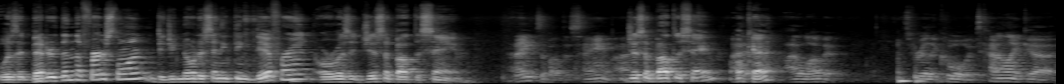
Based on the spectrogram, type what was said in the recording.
Was it better than the first one? Did you notice anything different, or was it just about the same? I think it's about the same. I, Just about the same? Okay. I, love it. It's really cool. It's kind of like a.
